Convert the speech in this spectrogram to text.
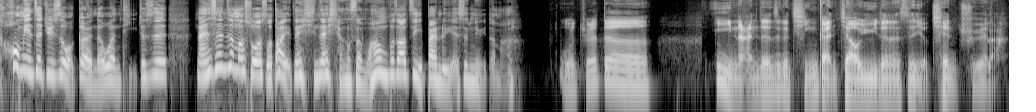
后面这句是我个人的问题，就是男生这么说的时候，到底内心在想什么？他们不知道自己伴侣也是女的吗？我觉得异男的这个情感教育真的是有欠缺啦，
